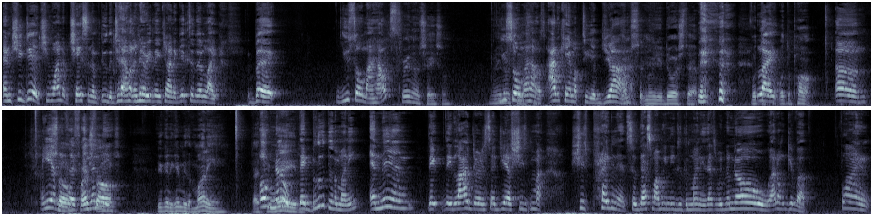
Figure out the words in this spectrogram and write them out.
And she did. She wound up chasing them through the town and everything, trying to get to them. Like, but you sold my house. Three no chasing. You sold my house. I'd came up to your job. I'm sitting on your doorstep with, Like- the, with the pump. Um, yeah, so because and first then they- off, you're gonna give me the money that oh you no, made. they blew through the money, and then they they lied to her and said, "Yeah, she's my, she's pregnant, so that's why we needed the money." That's what. No, I don't give up. Flying.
